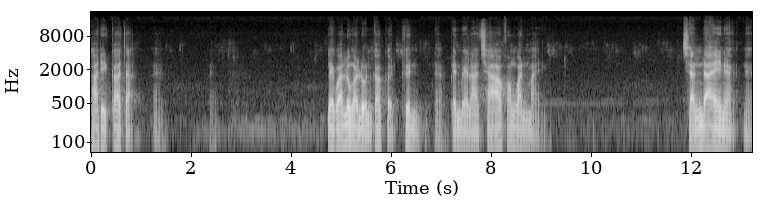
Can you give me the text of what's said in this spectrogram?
พระอาทิตย์ก็จะนะเรียกว่าลุ่งอรุณก็เกิดขึ้นนะเป็นเวลาเช้าของวันใหม่ ฉันใดเนี่ยนะ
